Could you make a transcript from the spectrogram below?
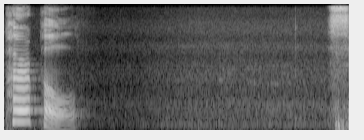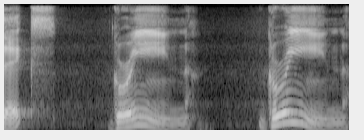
purple. Six, green, green.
